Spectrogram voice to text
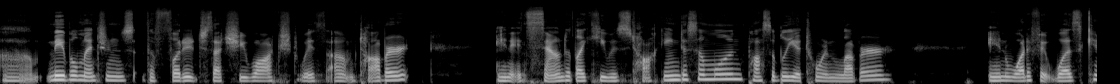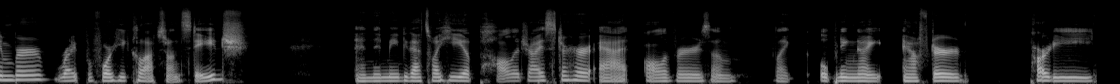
Um, Mabel mentions the footage that she watched with um, Tobert and it sounded like he was talking to someone, possibly a torn lover. And what if it was Kimber right before he collapsed on stage? And then maybe that's why he apologized to her at Oliver's um like opening night after party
